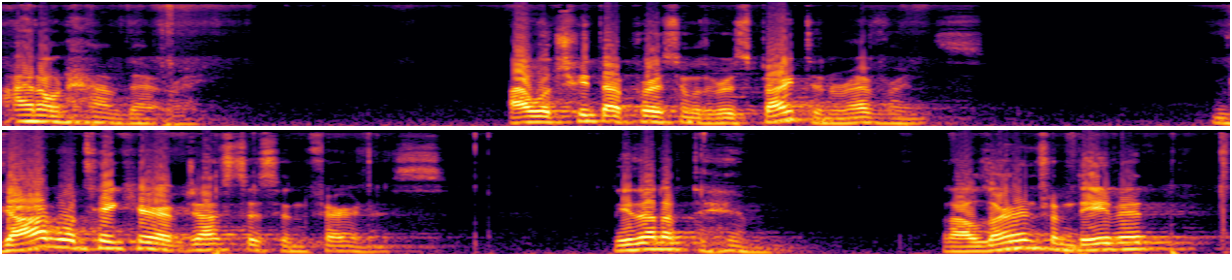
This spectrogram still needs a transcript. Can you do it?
I don't have that right. I will treat that person with respect and reverence. God will take care of justice and fairness. Leave that up to Him. But I'll learn from David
